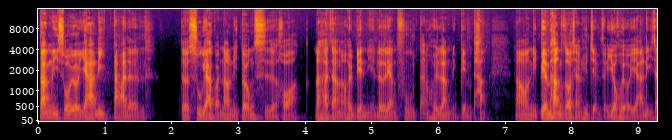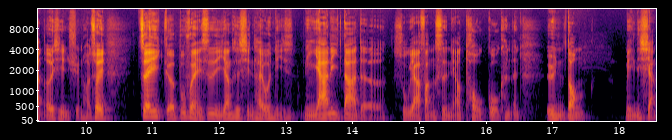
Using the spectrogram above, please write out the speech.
当你所有压力大的的舒压管道你都用吃的话，那它当然会变你的热量负担，会让你变胖。然后你变胖之后想去减肥，又会有压力，这样恶性循环。所以这一个部分也是一样，是心态问题。是你压力大的舒压方式，你要透过可能运动、冥想，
